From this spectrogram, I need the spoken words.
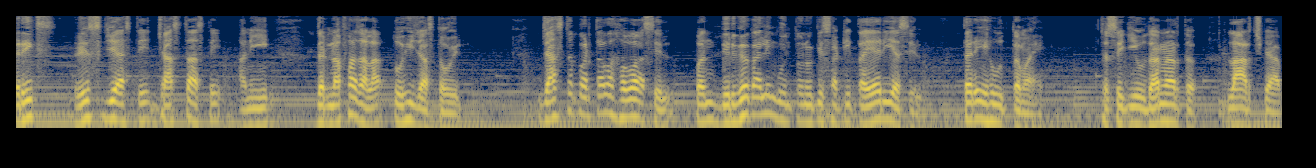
रिस्क रिस्क जी असते जास्त असते आणि जर नफा झाला तोही जास्त होईल. जास्त परतावा हवा असेल पण दीर्घकालीन गुंतवणुकीसाठी तयारी असेल तर हे उत्तम आहे. जसे की उदाहरणार्थ large cap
